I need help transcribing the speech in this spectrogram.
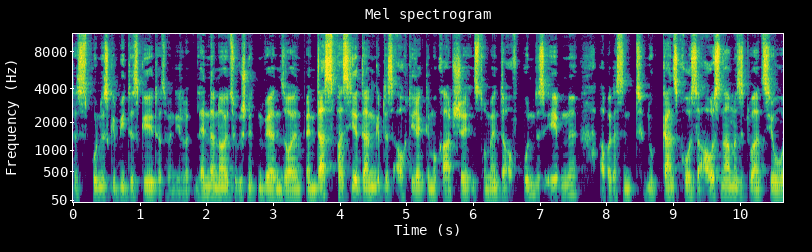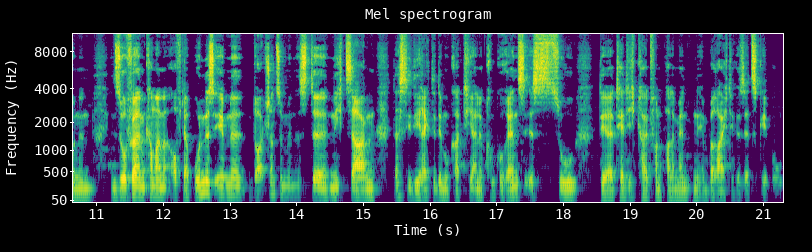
des Bundesgebietes geht, also wenn die Länder neu zugeschnitten werden sollen. Wenn das passiert, dann gibt es auch direktdemokratische Instrumente auf Bundesebene. Bundesebene, aber das sind nur ganz große Ausnahmesituationen. Insofern kann man auf der Bundesebene, in Deutschland zumindest, äh, nicht sagen, dass die direkte Demokratie eine Konkurrenz ist zu der Tätigkeit von Parlamenten im Bereich der Gesetzgebung.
